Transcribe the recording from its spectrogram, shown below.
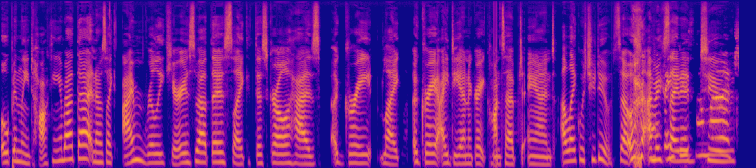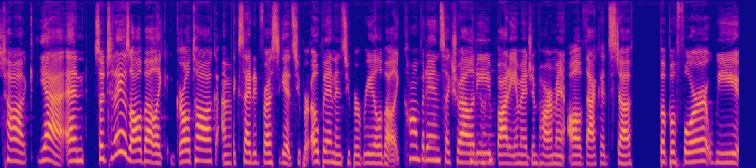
openly talking about that and i was like i'm really curious about this like this girl has a great like a great idea and a great concept and i like what you do so i'm oh, excited so to much. talk yeah and so today is all about like girl talk i'm excited for us to get super open and super real about like confidence sexuality mm-hmm. body image empowerment all of that good stuff but before we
